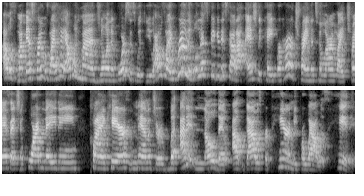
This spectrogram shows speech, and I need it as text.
I was my best friend was like, Hey, I wouldn't mind joining forces with you. I was like, Really? Well, let's figure this out. I actually paid for her training to learn like transaction coordinating, client care manager, but I didn't know that I, God was preparing me for where I was headed.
